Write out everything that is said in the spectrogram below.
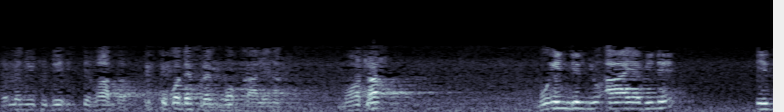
loolu la ñuy tuddee istiraata ku ko def rek bokkaale na moo tax mu indil ñu aaya bi ne id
